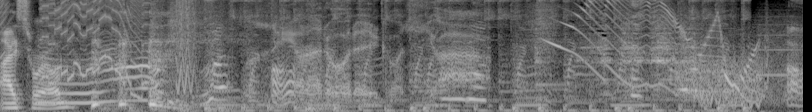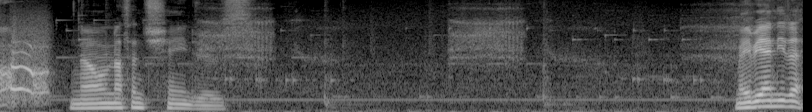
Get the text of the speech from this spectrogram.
Ice World. No, nothing changes. Maybe I need to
